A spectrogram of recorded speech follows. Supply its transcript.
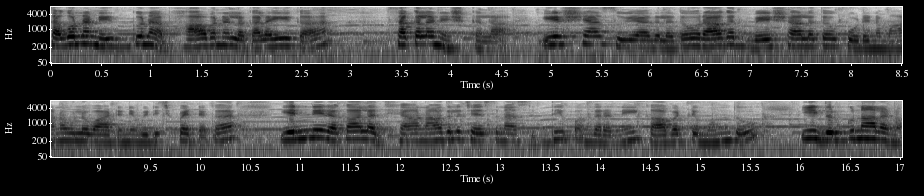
సగుణ నిర్గుణ భావనల కలయిక సకల నిష్కల. ఈర్ష్య సుయాదులతో రాగద్వేషాలతో కూడిన మానవులు వాటిని విడిచిపెట్టక ఎన్ని రకాల ధ్యానాదులు చేసినా సిద్ధి పొందరని. కాబట్టి ముందు ఈ దుర్గుణాలను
